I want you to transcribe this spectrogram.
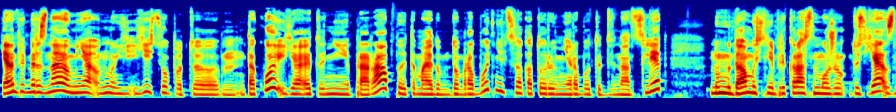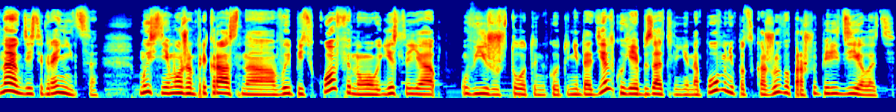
Я, например, знаю, у меня ну, есть опыт э, м, такой, я, это не прораб, это моя дом, домработница, которая у меня работает 12 лет. Ну, да, мы с ней прекрасно можем... То есть я знаю, где эти границы. Мы с ней можем прекрасно выпить кофе, но если я увижу что-то, какую-то недоделку, я обязательно ей напомню, подскажу и попрошу переделать.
